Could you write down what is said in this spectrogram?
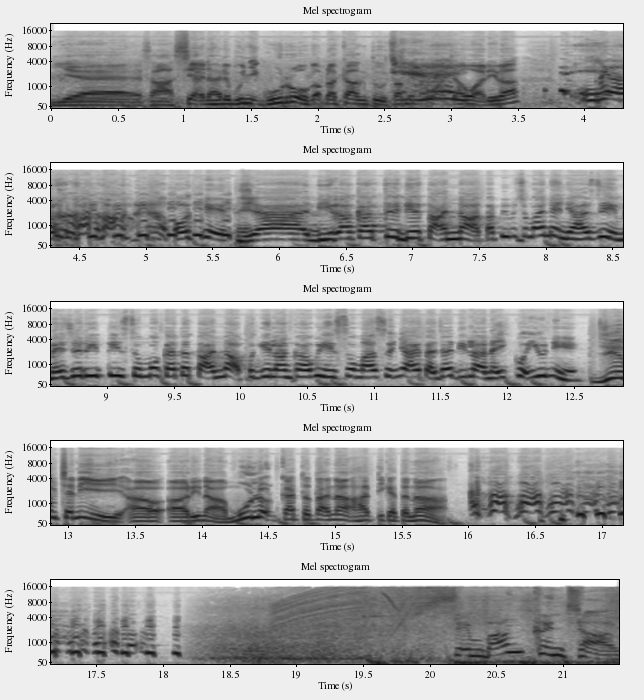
Yes. Ah, siap dah ada bunyi guru kat belakang tu sambil awak jawab Dira. Ya. Okey. Ya, Dira kata dia tak nak. Tapi macam mana ni Hazim? Majority semua kata tak nak pergi Langkawi. So maksudnya I tak jadilah nak ikut you ni. Dia macam ni uh, uh, Rina, mulut kata tak nak, hati kata nak. Sembang kencang.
